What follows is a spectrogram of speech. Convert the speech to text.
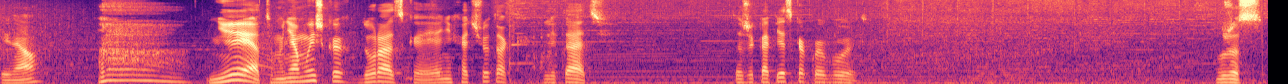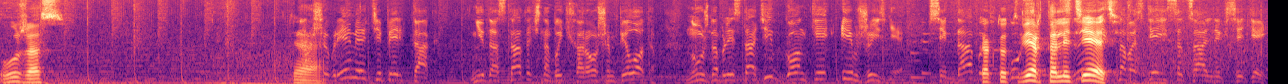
Финал? Нет, у меня мышка дурацкая, я не хочу так летать. Это же капец какой будет. Ужас, ужас. Наше время теперь так. Недостаточно быть хорошим пилотом. Нужно блистать и в гонке, и в жизни. Всегда Как тут вверх-то лететь? новостей из социальных сетей.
